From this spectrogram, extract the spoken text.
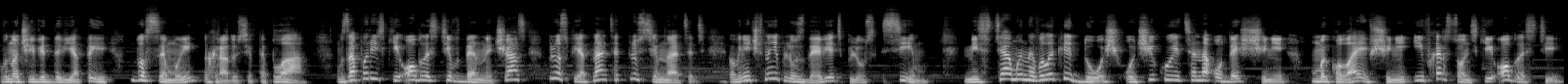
вночі від 9 до 7 градусів тепла. В Запорізькій області в денний час плюс 15 плюс 17, в нічний плюс 9 плюс 7. Місцями невеликий дощ очікується на Одещині, Миколаївщині і в Херсонській області.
